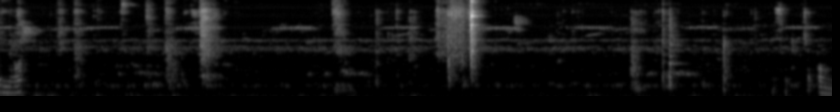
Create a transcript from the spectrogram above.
ชิมรสรู้สึกจะอ่อน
